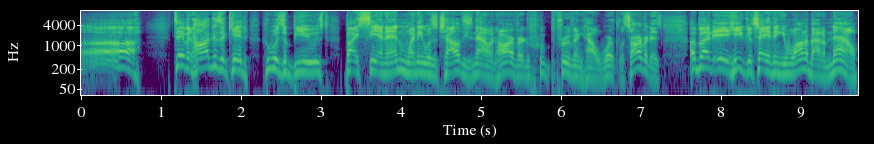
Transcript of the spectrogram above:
Uh, David Hogg is a kid who was abused by CNN when he was a child. He's now in Harvard, proving how worthless Harvard is. Uh, but he could say anything you want about him now.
